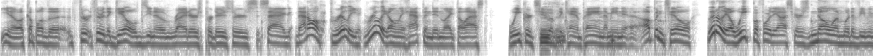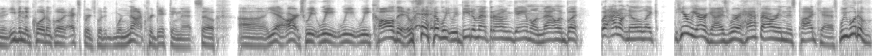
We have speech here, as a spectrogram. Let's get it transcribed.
you know a couple of the through through the guilds you know writers producers sag that all really really only happened in like the last week or 2 mm-hmm. of the mm-hmm. campaign. I mean uh, up until literally a week before the oscars no one would have even even the quote unquote experts would were not predicting that. So uh yeah arch we we we we called it. We, we beat them at their own game on that one. But but i don't know like here we are guys. We're a half hour in this podcast. We would have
